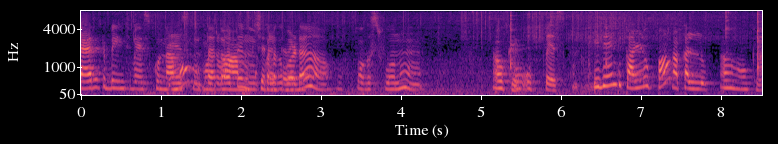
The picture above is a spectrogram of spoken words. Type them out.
క్యారెట్ బీన్స్ వేసుకున్నాము. వేసుకున్న తర్వాత కూడా ఒక స్పూను ఓకే. ఉప్పు వేసుకుంటాం ఇదేంటి కళ్ళుప్ప? ఆ కళ్ళు ఓకే.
